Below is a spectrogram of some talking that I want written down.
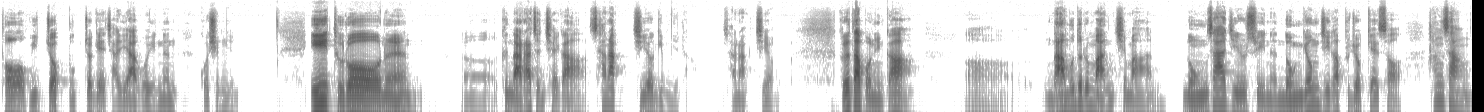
더 위쪽 북쪽에 자리하고 있는 곳입니다. 이 두로는 어, 그 나라 전체가 산악 지역입니다. 산악 지역. 그러다 보니까 어, 나무들은 많지만 농사 지을 수 있는 농경지가 부족해서 항상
